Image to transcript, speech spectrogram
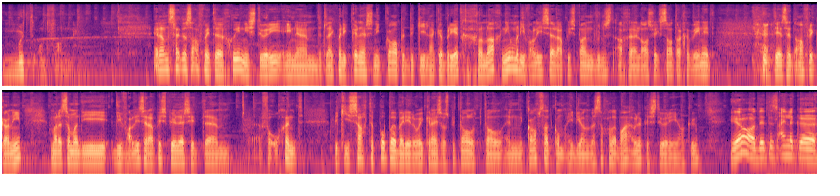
moet ontvang nie. En dan sê ons af met 'n goeie nuus storie en ehm um, dit lyk my die kinders in die Kaap het bietjie lekker breed geglimlag, nie omdat die Walliese rappiespan Woensdag uh, laasweek Saterdag gewen het teen Suid-Afrika nie, maar dit is omdat die die Walliese rappiespelers het ehm um, vanoggend bietjie sagte poppe by die Rooikruis Hospitaal Hospitaal in Kaapstad kom uitdeel. Dit was nogal 'n baie oulike storie, Jaco. Ja, dit is eintlik 'n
